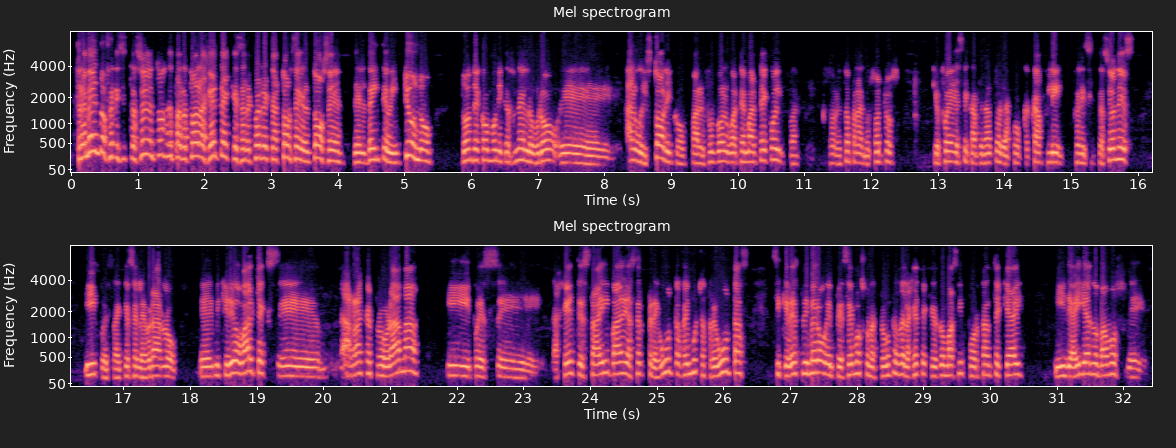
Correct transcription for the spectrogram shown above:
Tremendo, felicitaciones entonces para toda la gente que se recuerde el 14 del 12 del 2021, donde Comunicaciones logró eh, algo histórico para el fútbol guatemalteco y sobre todo para nosotros que fue este campeonato de la Coca-Cola League. Felicitaciones y pues hay que celebrarlo. Eh, mi querido Valtex, eh, arranca el programa y pues eh, la gente está ahí, va a hacer preguntas, hay muchas preguntas. Si querés, primero empecemos con las preguntas de la gente, que es lo más importante que hay, y de ahí ya nos vamos eh,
